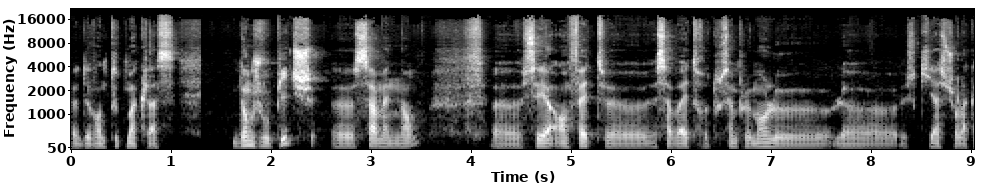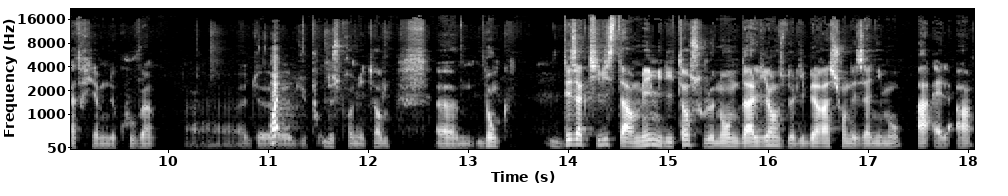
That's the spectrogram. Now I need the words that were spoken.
euh, devant toute ma classe. Donc je vous pitch euh, ça maintenant. Euh, c'est en fait, euh, ça va être tout simplement le, le- ce qu'il y a sur la quatrième de Couvin euh, de, Ouais. du- de ce premier tome. Euh, donc, des activistes armés militant sous le nom d'Alliance de libération des animaux, ALA,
